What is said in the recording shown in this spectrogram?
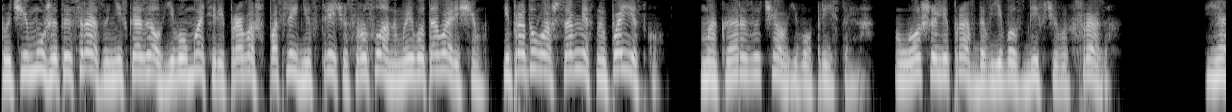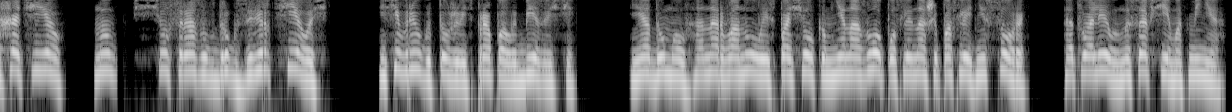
Почему же ты сразу не сказал его матери про вашу последнюю встречу с Русланом и его товарищем и про ту вашу совместную поездку? Макар изучал его пристально. Ложь или правда в его сбивчивых фразах? Я хотел, но все сразу вдруг завертелось. И Севрюга тоже ведь пропала без вести. Я думал, она рванула из поселка мне назло после нашей последней ссоры, отвалила насовсем от меня.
